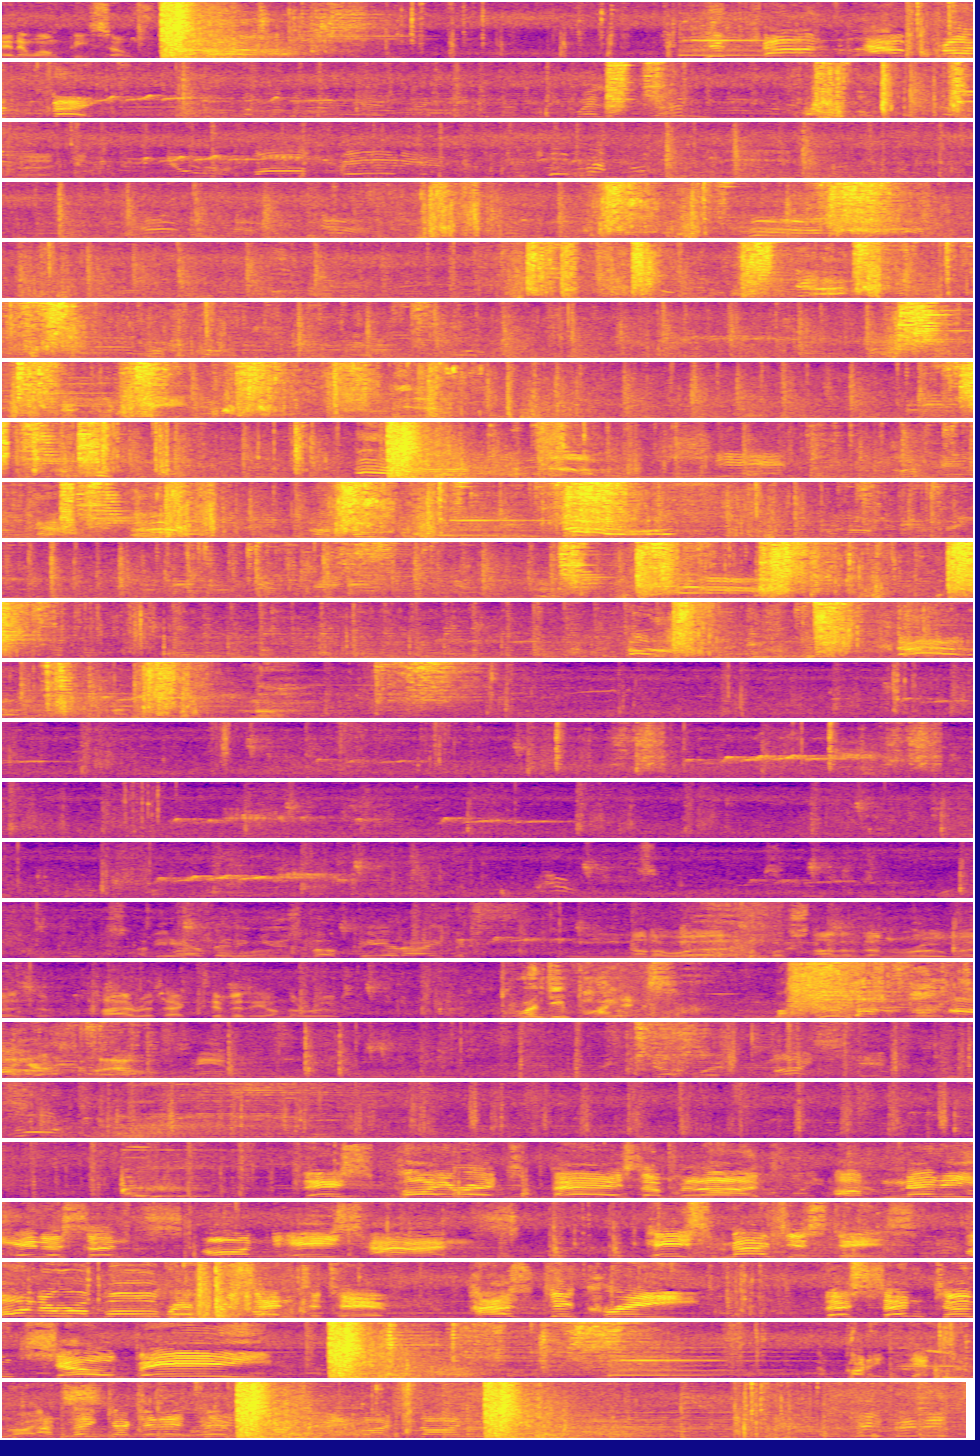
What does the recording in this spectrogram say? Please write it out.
then it won't be so. You can't news about Ibis? Not a word, other than rumors of pirate activity on the route. Bloody pirates! My... This pirate bears the blood of many innocents on his hands. His Majesty's honorable representative has decreed the sentence shall be... I've got him dead to rights. I think I can hit him in my sight. Keep him in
